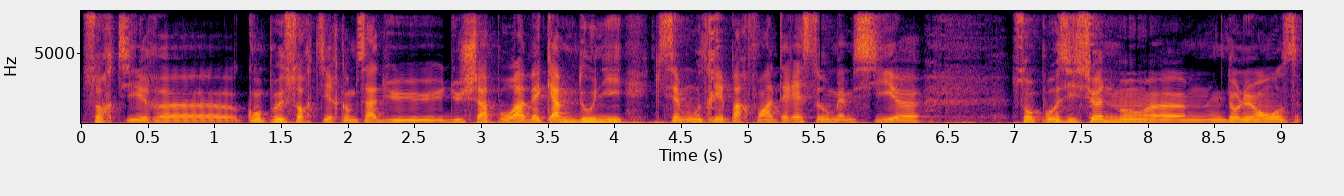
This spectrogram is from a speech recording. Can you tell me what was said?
sortir, euh, qu'on peut sortir comme ça du, du chapeau avec Amdouni qui s'est montré parfois intéressant même si son positionnement dans le 11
